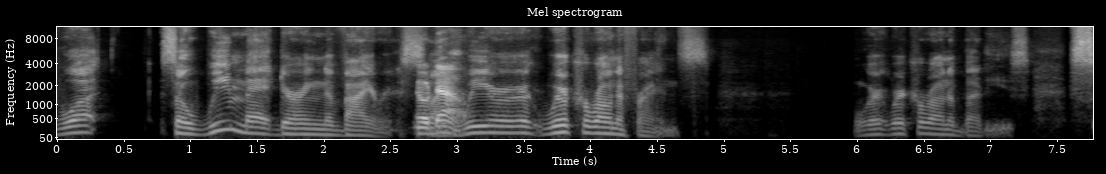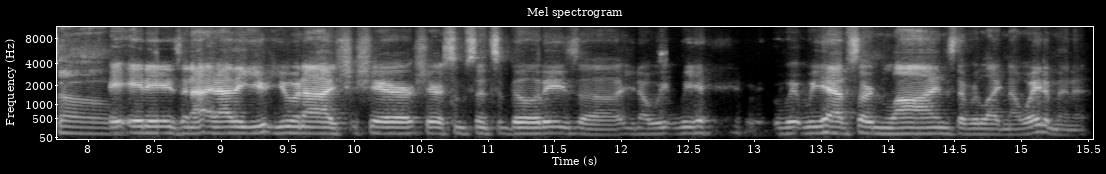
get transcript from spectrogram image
what? So we met during the virus. No like doubt. We're we're Corona friends. We're we're Corona buddies. So it, it is, and I, and I think you you and I share share some sensibilities. Uh, you know, we we we have certain lines that we're like, now wait a minute.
